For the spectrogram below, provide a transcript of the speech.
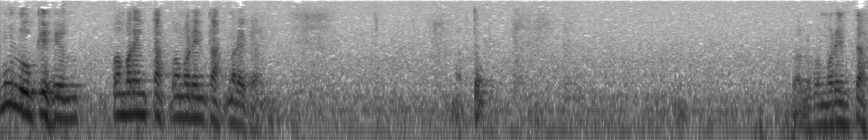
Mulukihim pemerintah-pemerintah mereka. Betul? Kalau pemerintah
